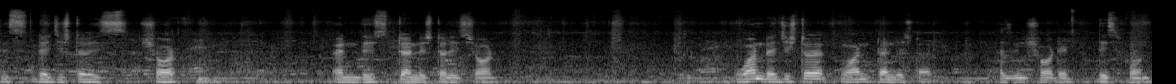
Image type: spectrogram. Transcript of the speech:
this register is short and this transistor is short. One register one transistor has been shorted this phone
